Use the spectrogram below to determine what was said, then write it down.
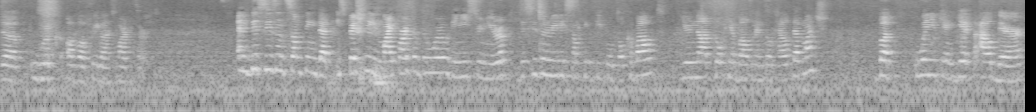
the work of a freelance marketer. And this isn't something that, especially in my part of the world, in Eastern Europe, this isn't really something people talk about. You're not talking about mental health that much. But when you can get out there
